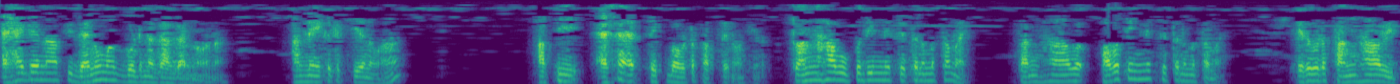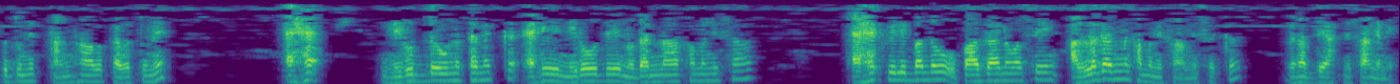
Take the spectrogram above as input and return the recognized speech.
ඇහැ ගැන අපි දැනුමක් ගොඩනගා ගන්නවා නම් අන්න ඒකට කියනවා අපි ඇස ඇත්තෙක් බවට පත් වෙනවා කියලා. තණ්හාව උපදින්නෙත් එතනම තමයි. තණ්හාව පවතින්නෙත් එතනම තමයි. එතකොට තණ්හාව ඉපදුනේ තණ්හාව පැවතුනේ ඇහැ නිරුද්ධ වුණ තැනක ඇහි Nirodhe නොදන්නාකම නිසා ඇහැ පිළිබඳව උපාදාන වශයෙන් අල්ලගන්න කම නිසා මිසක වෙනත් දෙයක් නිසා නෙමෙයි.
